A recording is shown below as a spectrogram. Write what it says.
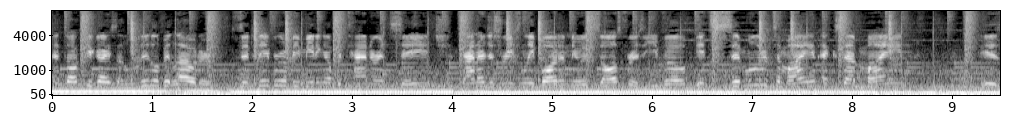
and talk to you guys a little bit louder. So today we're gonna be meeting up with Tanner and Sage. Tanner just recently bought a new exhaust for his Evo. It's similar to mine, except mine is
